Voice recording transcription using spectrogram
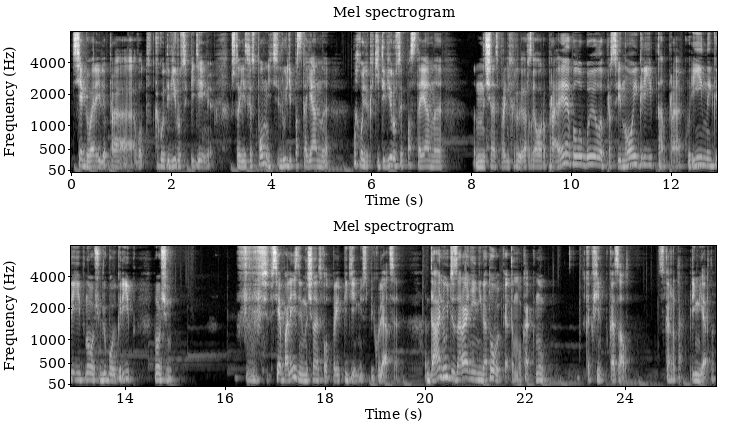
все говорили про вот какой-то вирус, эпидемию, что если вспомнить, люди постоянно находят какие-то вирусы, постоянно начинается про них разговоры про Эболу было, про свиной грипп, там про куриный грипп, ну, в общем, любой грипп. Ну, в общем, все болезни начинаются вот про эпидемию, спекуляция. Да, люди заранее не готовы к этому, как, ну, как фильм показал, скажем так, примерно.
